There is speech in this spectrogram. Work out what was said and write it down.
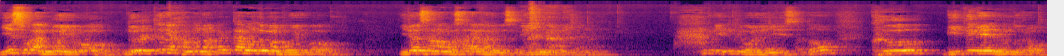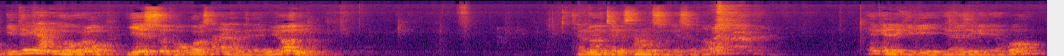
예수가 안 보이고 눈을 뜨나 감으나 깜깜한 것만 보이고 이런 상황으로 살아가는 것은 믿음이 아니잖아요. 아무리 힘들고 어려운 일이 있어도 그 믿음의 눈으로 믿음의 안목으로 예수 보고 살아가게 되면 절망적인 상황 속에서도 해결의 길이 열어지게 되고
